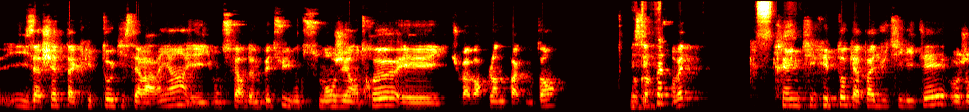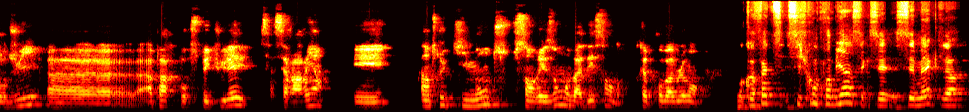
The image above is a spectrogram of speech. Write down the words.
ils achètent ta crypto qui sert à rien et ils vont se faire dumper dessus, ils vont se manger entre eux et tu vas avoir plein de pas contents. Donc en fait, en fait, créer une crypto qui a pas d'utilité aujourd'hui, euh, à part pour spéculer, ça sert à rien. Et un truc qui monte sans raison, on va descendre très probablement. Donc en fait, si je comprends bien, c'est que ces mecs là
